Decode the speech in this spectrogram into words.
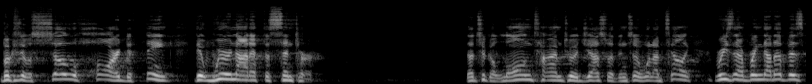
because it was so hard to think that we're not at the center. That took a long time to adjust with. And so, what I'm telling, reason I bring that up is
